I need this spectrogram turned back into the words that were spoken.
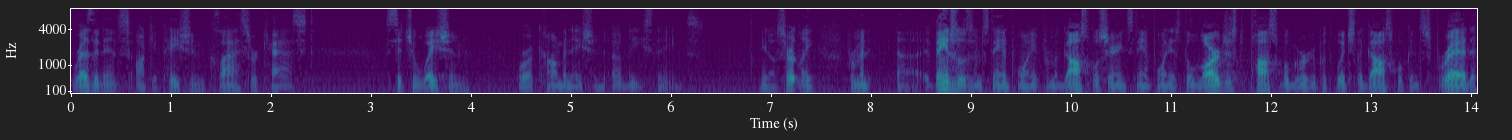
residence, occupation, class, or caste, situation, or a combination of these things. You know, certainly from an uh, evangelism standpoint, from a gospel sharing standpoint, it's the largest possible group with which the gospel can spread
